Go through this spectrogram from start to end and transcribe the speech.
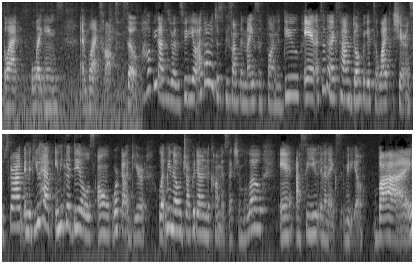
black leggings and black tops so i hope you guys enjoyed this video. I thought it'd just be something nice and fun to do. And until the next time don't forget to like share and subscribe. And if you have any good deals on workout gear let me know. Drop it down in the comment section below. And i'll see you in the next video. Bye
